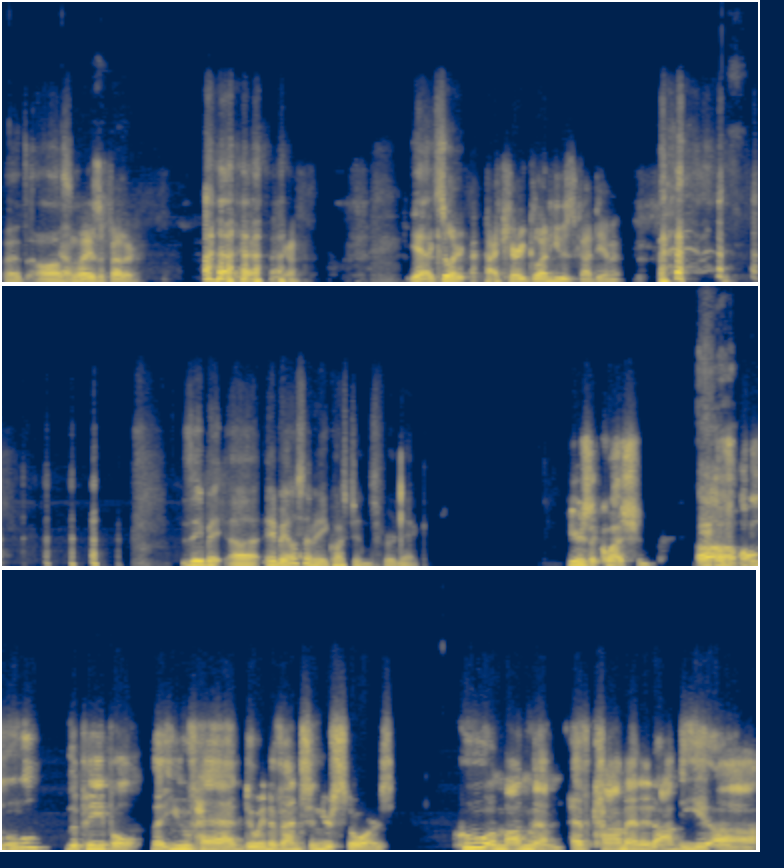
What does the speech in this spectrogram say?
That's Yeah, awesome. light as a feather. Yeah, yeah. Yeah. I, so, clear- I carried Glenn Hughes. God damn it. does anybody, uh, anybody else have any questions for Nick? Here's a question. Of uh all the people that you've had doing events in your stores, who among them have commented on the uh,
